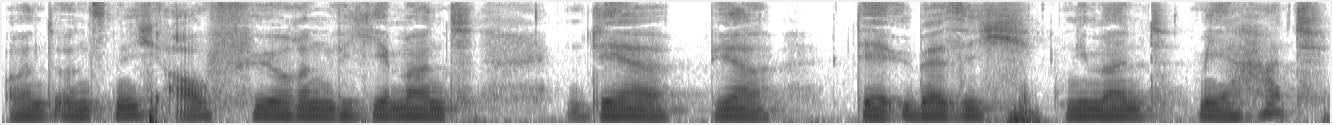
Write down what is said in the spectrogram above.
und uns nicht aufführen wie jemand, der, ja, der über sich niemand mehr hat.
